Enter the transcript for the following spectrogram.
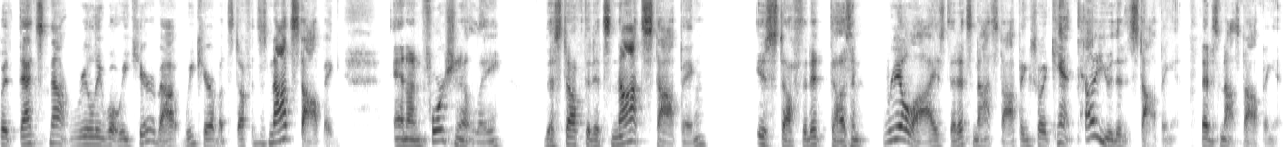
but that's not really what we care about. We care about stuff that's not stopping. And unfortunately, the stuff that it's not stopping is stuff that it doesn't realize that it's not stopping. So it can't tell you that it's stopping it, that it's not stopping it.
